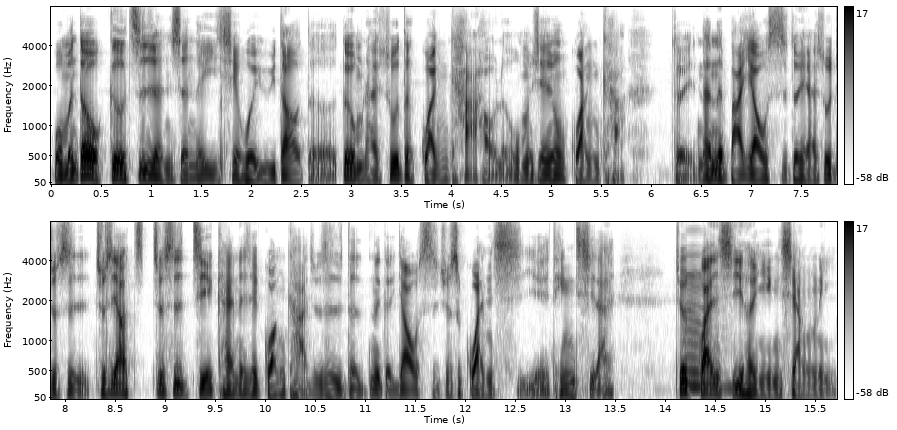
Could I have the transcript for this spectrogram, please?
我们都有各自人生的一些会遇到的，对我们来说的关卡。好了，我们先用关卡，对，那那把钥匙对你来说就是就是要就是解开那些关卡，就是的那个钥匙就是关系耶，听起来就关系很影响你。嗯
